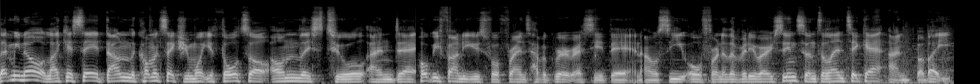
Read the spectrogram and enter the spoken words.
let me know, like I say, down in the comment section what your thoughts are on this tool and uh, hope you found it useful, friends. Have a great rest of your day and I will see you all for another video very soon. So until then, take care and bye-bye.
